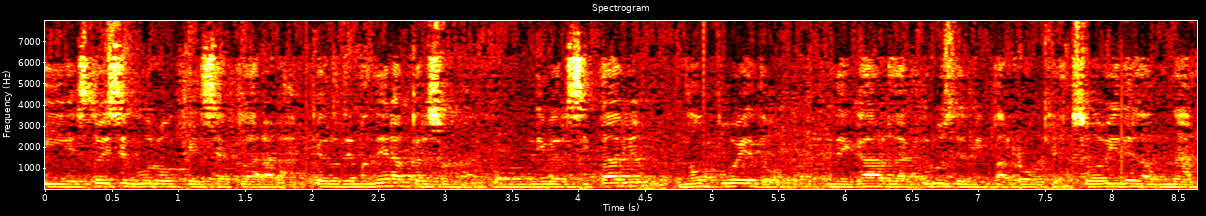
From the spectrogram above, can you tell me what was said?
y estoy seguro que se aclarará. Pero de manera personal, como universitario, no puedo negar la cruz de mi parroquia. Soy de la UNAM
